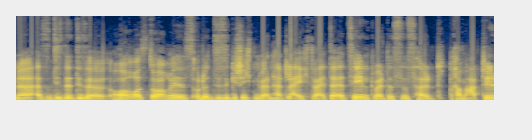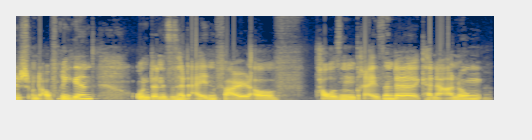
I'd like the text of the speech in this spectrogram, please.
Ne? Also diese, diese Horror-Stories oder diese Geschichten werden halt leicht weitererzählt, weil das ist halt dramatisch und aufregend. Und dann ist es halt ein Fall auf tausend Reisende, keine Ahnung.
